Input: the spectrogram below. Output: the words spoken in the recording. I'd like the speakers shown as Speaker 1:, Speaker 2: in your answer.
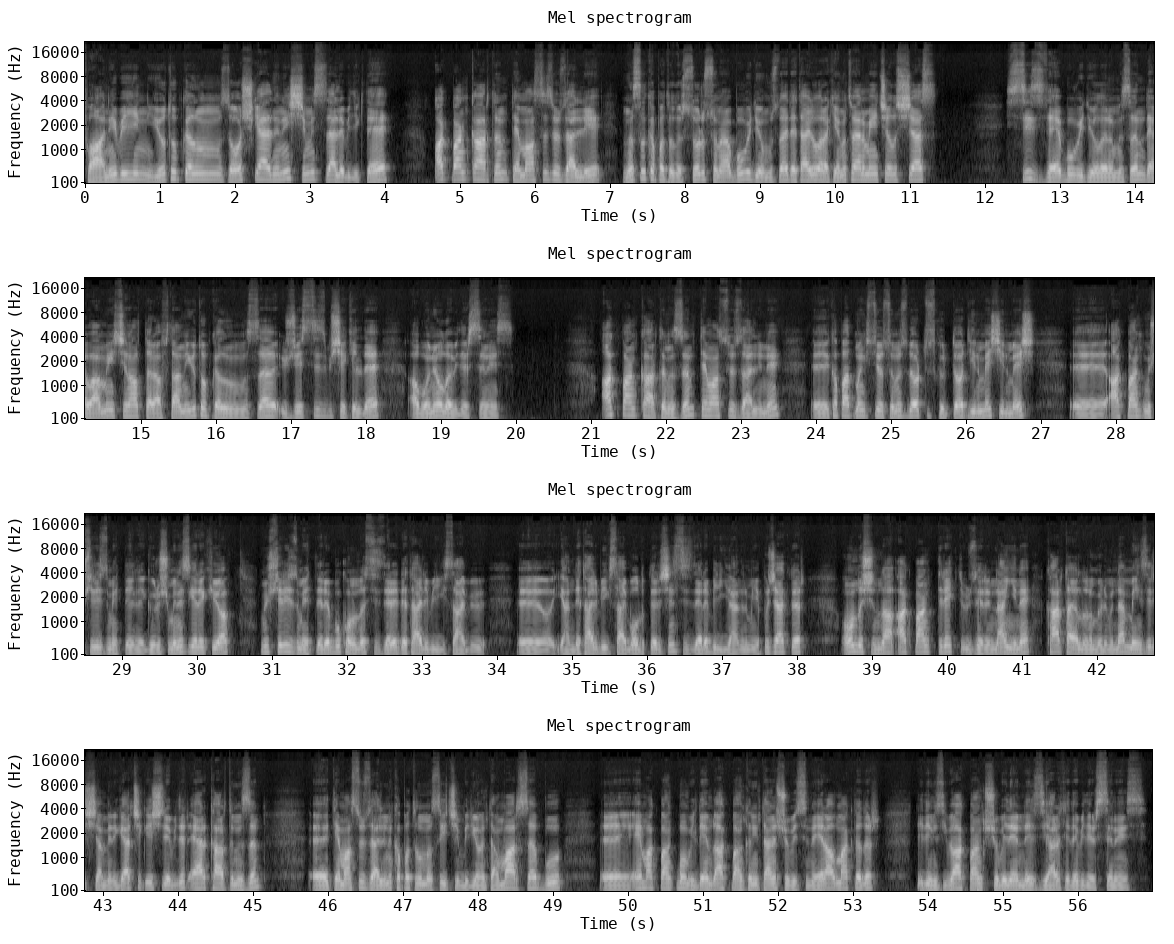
Speaker 1: Fani Bey'in YouTube kanalımıza hoş geldiniz. Şimdi sizlerle birlikte Akbank kartın temassız özelliği nasıl kapatılır sorusuna bu videomuzda detaylı olarak yanıt vermeye çalışacağız. Siz de bu videolarımızın devamı için alt taraftan YouTube kanalımıza ücretsiz bir şekilde abone olabilirsiniz. Akbank kartınızın temas özelliğini e, kapatmak istiyorsanız 444 25 25 e, Akbank müşteri hizmetleriyle görüşmeniz gerekiyor. Müşteri hizmetleri bu konuda sizlere detaylı bilgi sahibi e, yani detaylı bilgi sahibi oldukları için sizlere bilgilendirme yapacaktır. Onun dışında Akbank direkt üzerinden yine kart ayarlarının bölümünden benzer işlemleri gerçekleştirebilir. Eğer kartınızın e, temaslı özelliğinin kapatılması için bir yöntem varsa bu e, hem Akbank Mobil'de hem de Akbank'ın internet şubesinde yer almaktadır. Dediğimiz gibi Akbank şubelerini de ziyaret edebilirsiniz.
